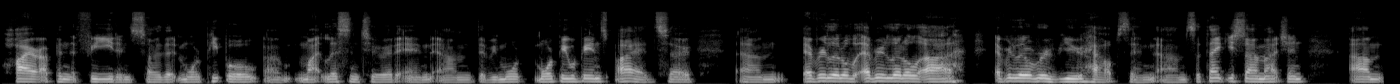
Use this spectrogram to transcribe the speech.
higher up in the feed, and so that more people um, might listen to it, and um, there'll be more more people be inspired. So um, every little every little uh, every little review helps, and um, so thank you so much. And um,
